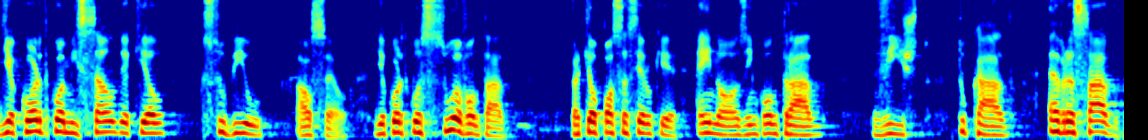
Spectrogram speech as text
de acordo com a missão daquele que subiu ao céu, de acordo com a sua vontade, para que ele possa ser o quê? Em nós encontrado, visto, tocado, abraçado.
